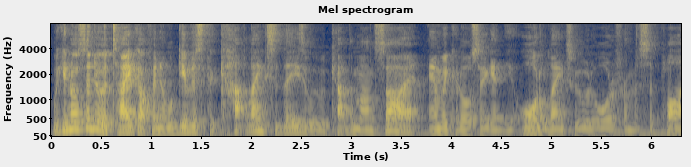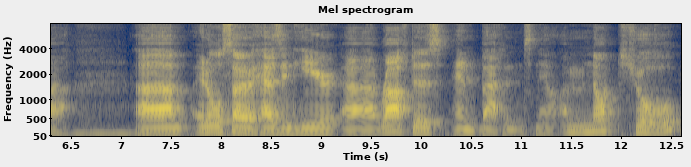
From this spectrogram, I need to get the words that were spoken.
We can also do a takeoff and it will give us the cut lengths of these. We would cut them on site and we could also get the order lengths we would order from a supplier. Um, it also has in here uh, rafters and battens. Now I'm not sure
